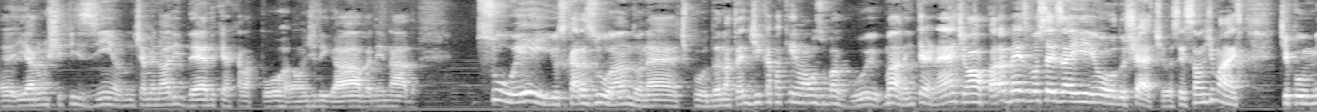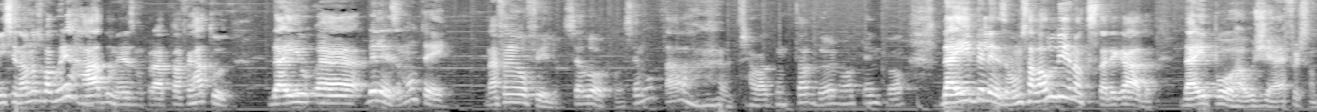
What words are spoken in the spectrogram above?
é, e era um chipzinho, não tinha a menor ideia do que é aquela porra, onde ligava, nem nada suei e os caras zoando, né? Tipo, dando até dica para queimar os bagulho. Mano, internet, ó, parabéns vocês aí, ô, do chat, vocês são demais. Tipo, me ensinando os bagulho errado mesmo, pra, pra ferrar tudo. Daí, é, beleza, montei. Aí eu falei, ô filho, você é louco? Você não tá trabalhando com computador não tempão. Daí, beleza, vamos instalar o Linux, tá ligado? Daí, porra, o Jefferson,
